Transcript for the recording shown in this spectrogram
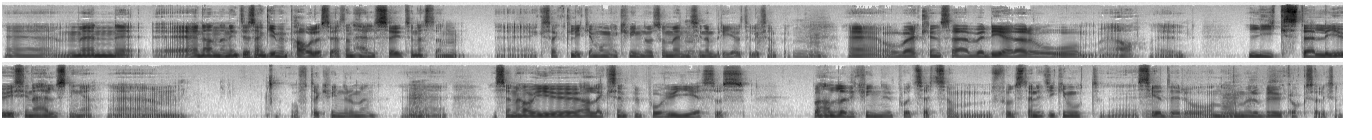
Eh, men eh, en annan intressant grej med Paulus är att han hälsar ju till nästan exakt lika många kvinnor som män i sina brev till exempel. Eh, och verkligen så här värderar och, och ja, likställer ju i sina hälsningar. Ehm, ofta kvinnor och män. Eh, sen har vi ju alla exempel på hur Jesus behandlade kvinnor på ett sätt som fullständigt gick emot eh, seder och normer och bruk också. Liksom.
